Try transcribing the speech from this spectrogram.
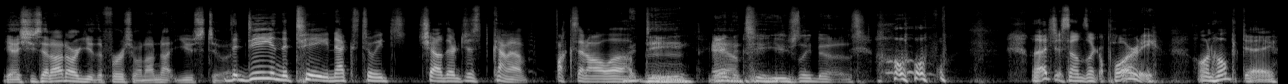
Yeah, she said, "I'd argue the first one. I'm not used to it." The D and the T next to each other just kind of fucks it all up. The D and the T usually does. that just sounds like a party on hump day.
